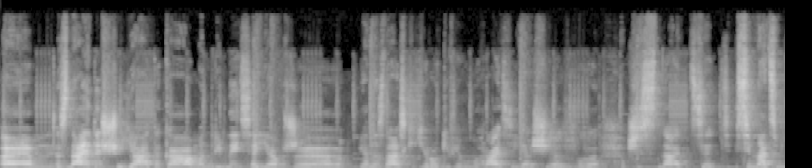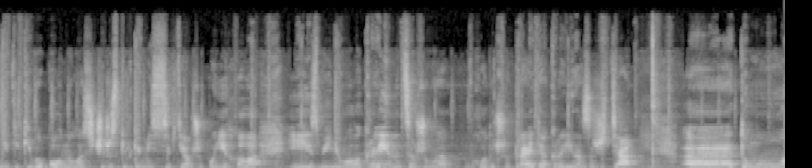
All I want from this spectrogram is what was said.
Ем, знаєте, що я така мандрівниця, я вже я не знаю скільки років я в еміграції. Я ще в 16, 17 мені тільки виповнилось. Через кілька місяців я вже поїхала і змінювала країни. Це вже моя виходить, що третя країна за життя. Е, тому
